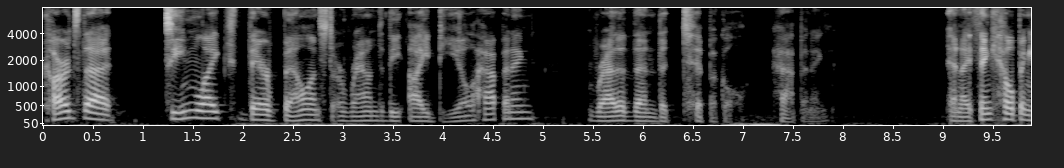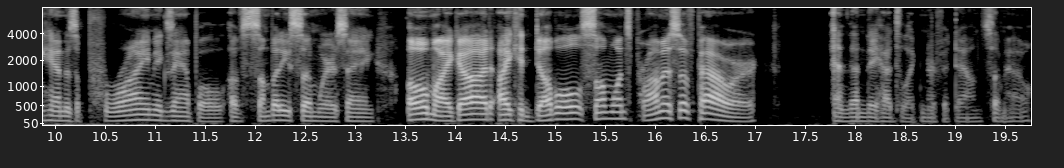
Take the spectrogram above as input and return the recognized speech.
cards that seem like they're balanced around the ideal happening rather than the typical happening. And I think Helping Hand is a prime example of somebody somewhere saying, "Oh my God, I can double someone's promise of power." and then they had to like nerf it down somehow.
